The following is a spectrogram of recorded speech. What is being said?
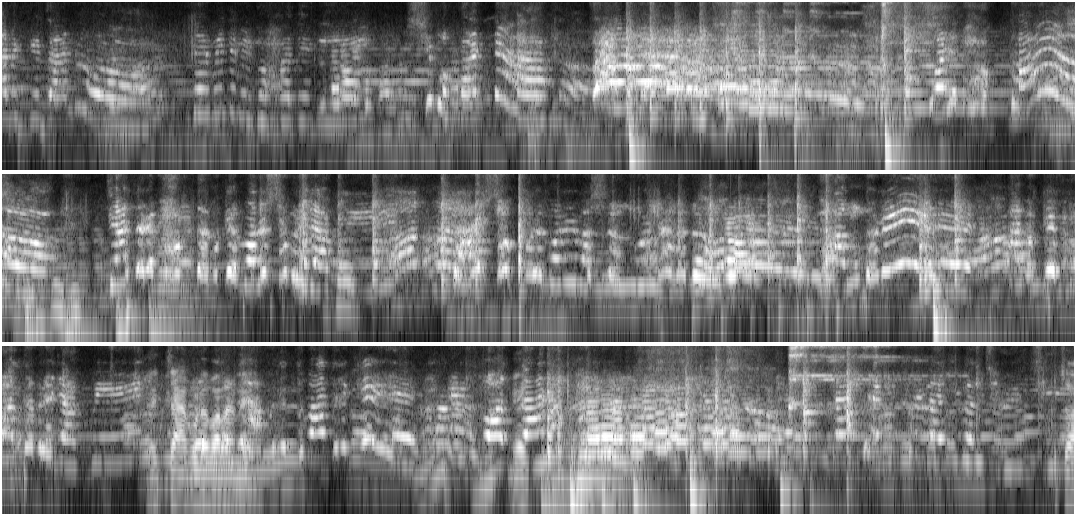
আমি কে জানো? দেবী দেবী মহাদেবী শিবকন্যা। ওরে ভক্ত! যাদের ভক্ত আমাকে মনসা বলে ডাকবে তার সকল মনের বাসনা পূরণ হবে ভক্তরে আমাকে পদ্মা বলে ডাকবে চা করে পালা নেই তোমাদেরকে চা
